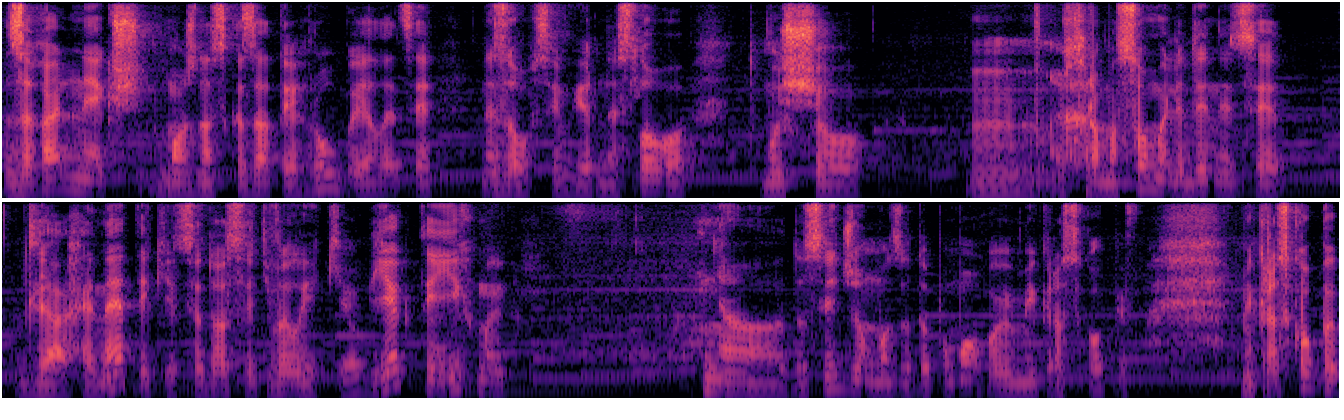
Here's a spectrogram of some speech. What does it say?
загальний, якщо можна сказати, грубий, але це не зовсім вірне слово, тому що хромосоми людини це для генетики це досить великі об'єкти. Їх ми досліджуємо за допомогою мікроскопів. Мікроскопи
